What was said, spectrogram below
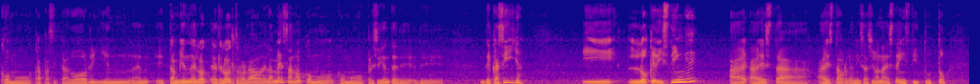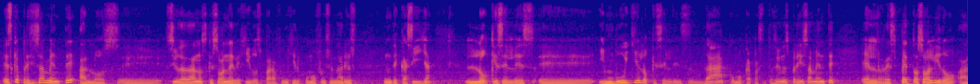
como capacitador y, en, también del, otro lado de la mesa, ¿no? Como, como presidente de, casilla. Y lo que distingue a, esta, a esta organización, a este instituto, es que precisamente a los eh, ciudadanos que son elegidos para fungir como funcionarios de casilla, lo que se les eh, imbuye, lo que se les da como capacitación es precisamente el respeto sólido a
